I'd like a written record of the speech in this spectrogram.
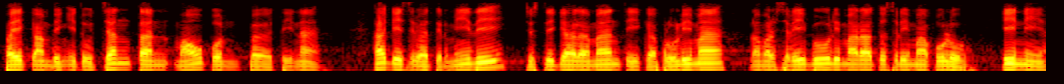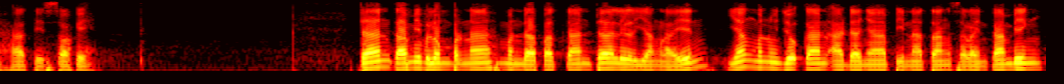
baik kambing itu jantan maupun betina. Hadis riwayat Tirmizi juz 3 halaman 35 nomor 1550. Ini hadis sahih dan kami belum pernah mendapatkan dalil yang lain yang menunjukkan adanya binatang selain kambing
